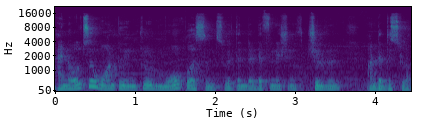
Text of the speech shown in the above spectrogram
and also want to include more persons within the definition of children under this law.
